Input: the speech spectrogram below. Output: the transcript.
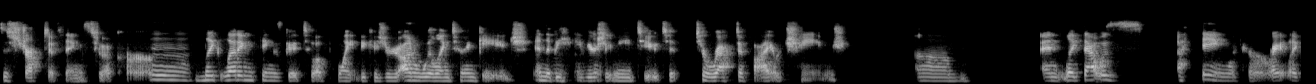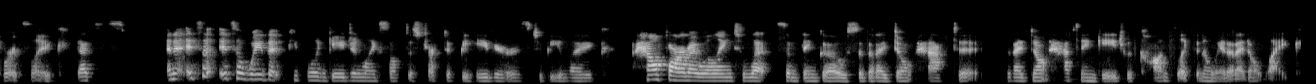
destructive things to occur, mm. like letting things get to a point because you're unwilling to engage in the behaviors you need to to to rectify or change. Um, and like that was a thing with her, right? Like where it's like that's and it's a it's a way that people engage in like self-destructive behaviors to be like how far am i willing to let something go so that i don't have to that i don't have to engage with conflict in a way that i don't like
